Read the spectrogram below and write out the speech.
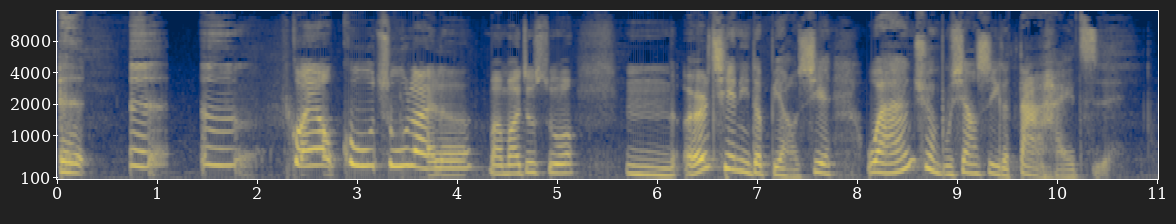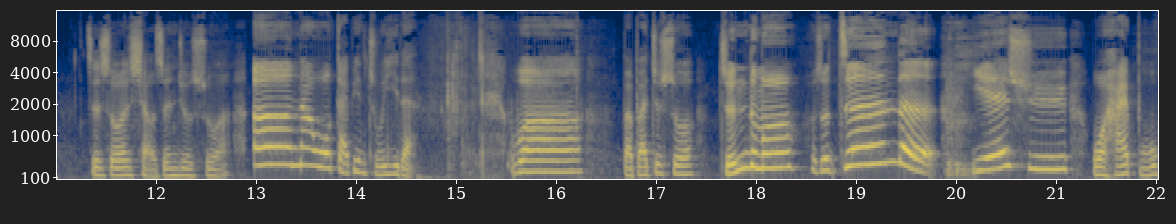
呃呃呃，快要哭出来了。妈妈就说：“嗯，而且你的表现完全不像是一个大孩子。”诶这时候小珍就说：“呃，那我改变主意了。”我爸爸就说：“真的吗？”他说：“真的。也许我还不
